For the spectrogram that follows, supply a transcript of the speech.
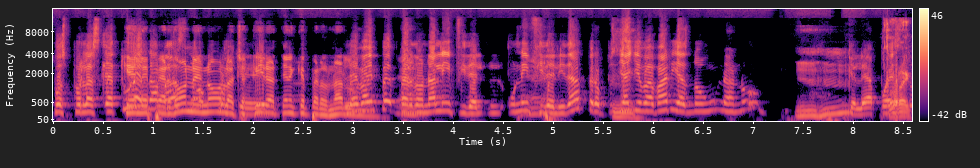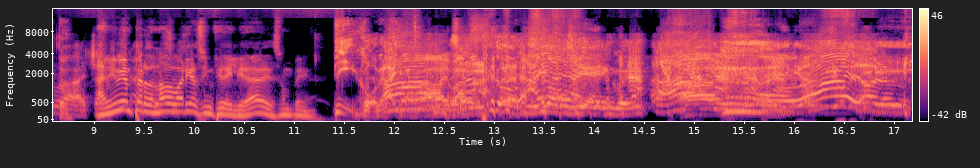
pues por las Que criaturas. le nada más, perdone, ¿no? La Shakira tiene que perdonarlo. Le va a perdonar la infidel- una Eh. infidelidad, pero pues ya Mm. lleva varias, no una, ¿no? Que le ha puesto Correcto. a A mí me han perdonado entonces- varias infidelidades, hombre. Hijo de Ay, ay, Ay, bien, güey. Ay, ay, ay,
